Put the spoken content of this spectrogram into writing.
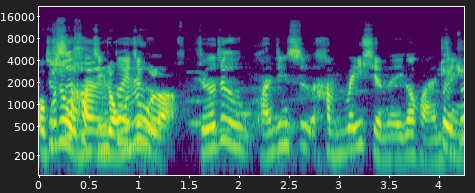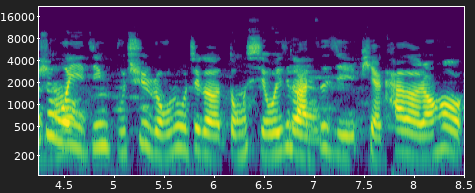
我不是很融入了，觉得这个环境是很危险的一个环境。对，就是我已经不去融入这个东西，我已经把自己撇开了。然后，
